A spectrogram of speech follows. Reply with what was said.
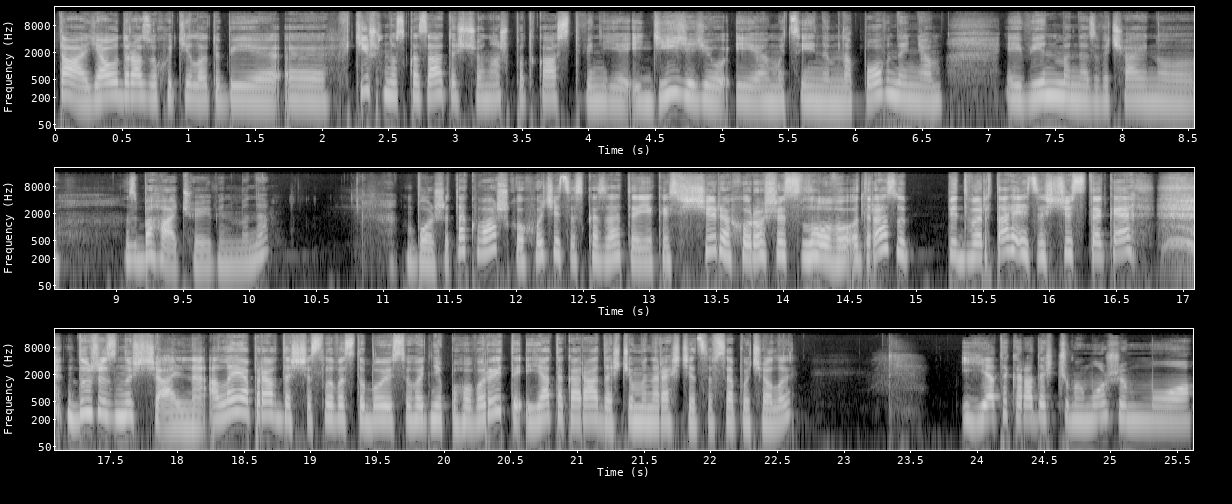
Так, я одразу хотіла тобі е, втішно сказати, що наш подкаст він є і дією, і емоційним наповненням, і він мене, звичайно, збагачує він мене. Боже, так важко, хочеться сказати якесь щире, хороше слово. Одразу підвертається щось таке дуже знущальне. Але я правда щаслива з тобою сьогодні поговорити, і я така рада, що ми нарешті це все почали. І я така рада, що ми можемо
